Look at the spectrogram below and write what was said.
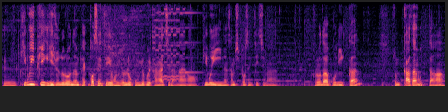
그 PVP 기준으로는 100%의 확률로 공격을 당하진 않아요. PVE는 30%이지만 그러다 보니까 좀 까다롭다.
